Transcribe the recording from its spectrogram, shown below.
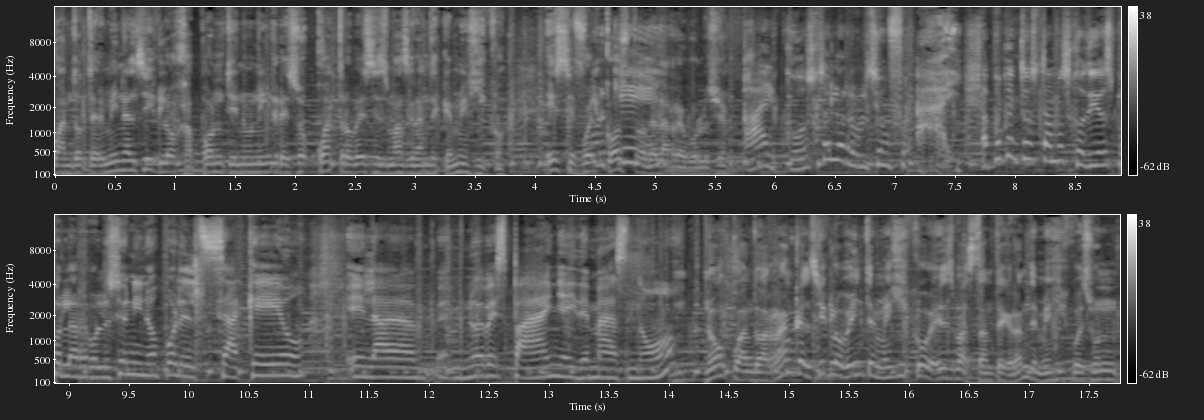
Cuando termina el siglo, Japón tiene un ingreso cuatro veces más grande que México. Ese fue el ¿Por costo qué? de la revolución. Ah, el costo de la revolución fue. Ay, ¿a poco entonces estamos jodidos por la revolución y no por el saqueo en la Nueva España y demás, no? No, cuando arranca el siglo XX, México es bastante grande. México es un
